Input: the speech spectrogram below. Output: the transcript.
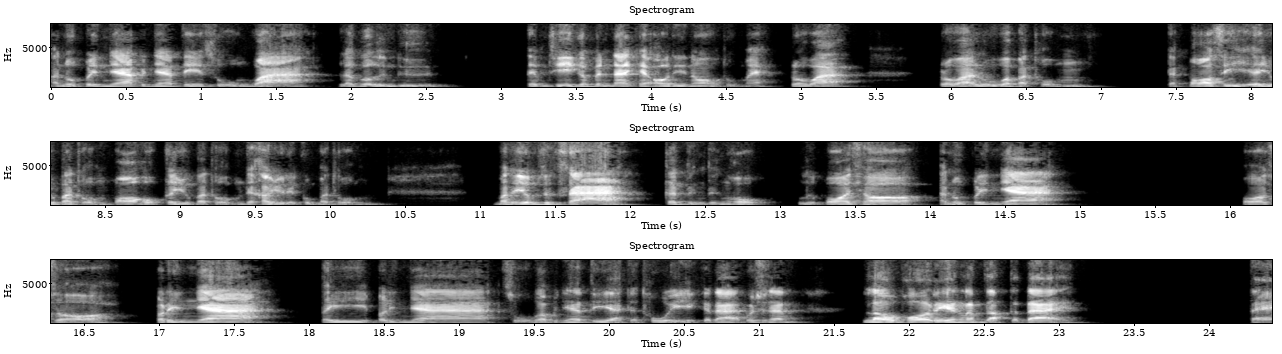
อนุปริญญาปริญญาตรีสูงกว่า แล้วก็อื่นๆ เต็มที่ก็เป็นได้แค่ออร์ดินอลถูกไหมเพราะว่า เพราะว่ารู้ว่าประถม แต่ป .4 ก็อยู่ประถมป .6 ก็อยู่ประถม แต่เขาอยู่ในกลุ่มประถม มัธยมศึกษาก็ถึงถึงหกหรือปวชอนุปริญญา ปวส ปริญญาตรีปริญญาสูงกว่าปริญญาตรีอาจจะโทเอกก็ได้ เพราะฉะนั้นเราพอเรียงลำดับกันได้ แต่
